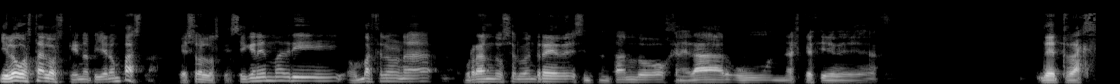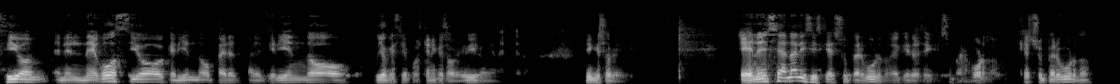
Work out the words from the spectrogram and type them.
Y luego están los que no pillaron pasta, que son los que siguen en Madrid o en Barcelona, currándoselo en redes, intentando generar una especie de, de tracción en el negocio, queriendo, queriendo, yo qué sé, pues tiene que sobrevivir, obviamente, ¿no? Tiene que sobrevivir. En ese análisis, que es súper burdo, ¿eh? quiero decir que es súper burdo, que es súper burdo,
